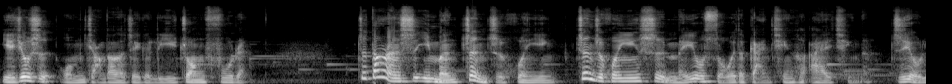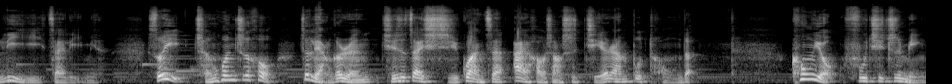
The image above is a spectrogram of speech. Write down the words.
也就是我们讲到的这个黎庄夫人。这当然是一门政治婚姻，政治婚姻是没有所谓的感情和爱情的，只有利益在里面。所以成婚之后，这两个人其实在习惯、在爱好上是截然不同的。空有夫妻之名，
